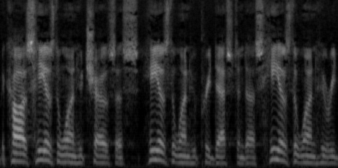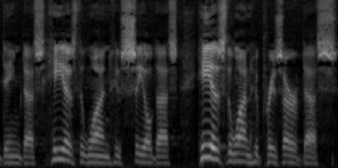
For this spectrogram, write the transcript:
because He is the one who chose us. He is the one who predestined us. He is the one who redeemed us. He is the one who sealed us. He is the one who preserved us.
